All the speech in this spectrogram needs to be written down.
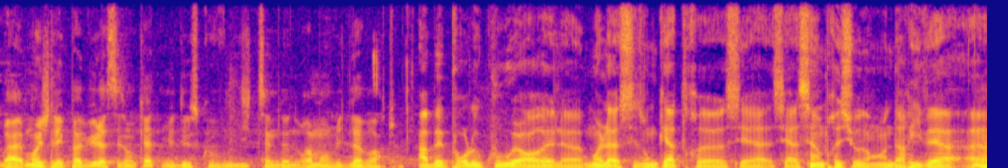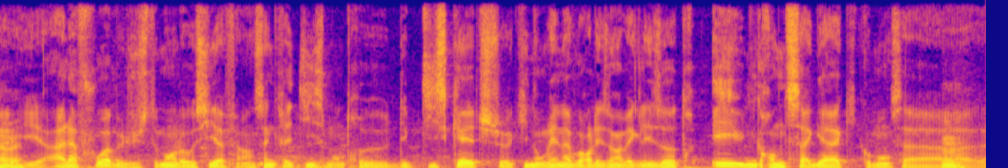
bah, moi, je l'ai pas vu la saison 4, mais de ce que vous me dites, ça me donne vraiment envie de la voir. Tu vois. Ah ben pour le coup, alors la- moi la saison 4, euh, c'est assez impressionnant hein, d'arriver à, à, Ah à la fois ben, justement là aussi à faire un syncrétisme entre des petits sketchs qui n'ont rien à voir les uns avec les autres et une grande saga qui commence à, Hmm.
